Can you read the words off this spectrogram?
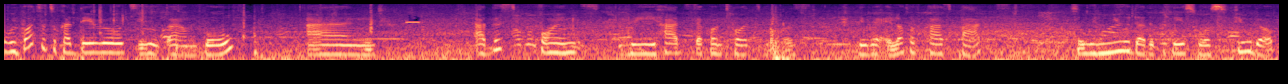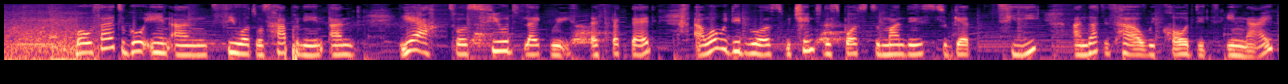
we got to Tukadero to um, go and at this point we had second thoughts because there were a lot of cars parked so we knew that the place was filled up but we decided to go in and see what was happening and yeah it was filled like we expected. And what we did was we changed the spot to mondays to get tea and that is how we called it a night.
